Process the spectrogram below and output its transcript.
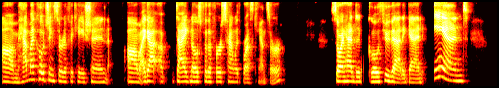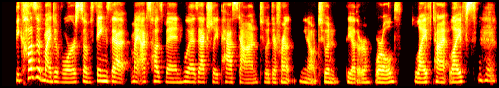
Um, had my coaching certification. Um, I got uh, diagnosed for the first time with breast cancer. So I had to go through that again. And because of my divorce, of things that my ex husband, who has actually passed on to a different, you know, to an, the other world, lifetime lives mm-hmm. and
